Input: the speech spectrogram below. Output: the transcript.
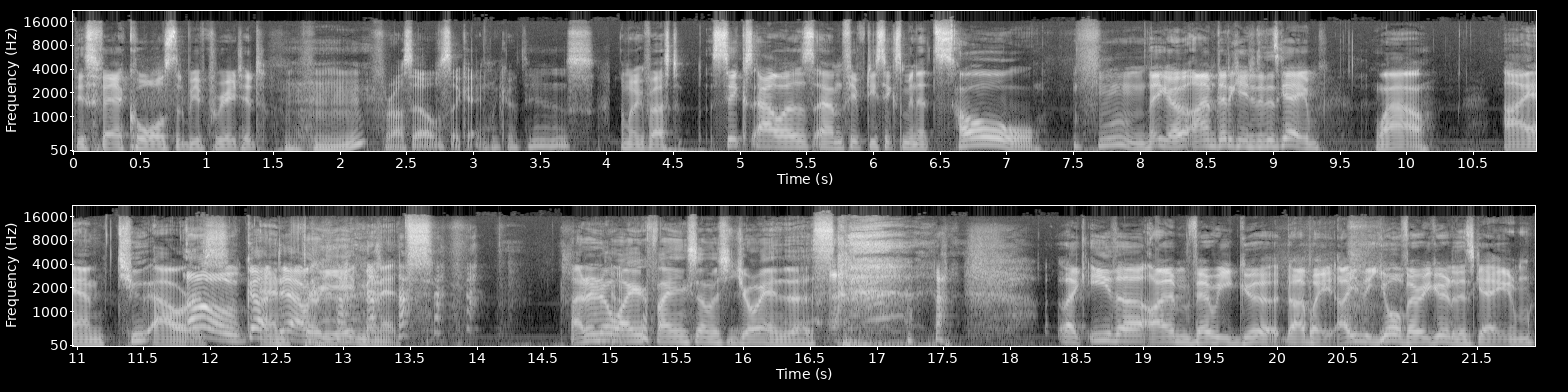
this fair cause that we've created Mm-hmm. for ourselves. Okay, we go this. I'm going first. Six hours and 56 minutes. Oh, Hmm, there you go. I'm dedicated to this game. wow. I am two hours Oh, God and damn. 38 minutes. I don't know why you're finding so much joy in this. Like, either I'm very good. Uh, wait, either you're very good at this game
